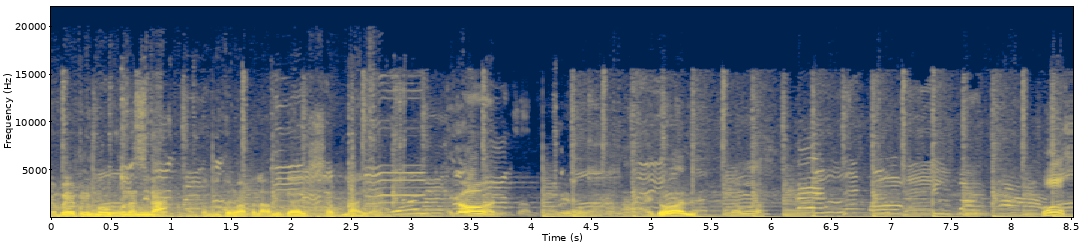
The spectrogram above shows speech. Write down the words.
Yan ba yung pinagpapulan nila? At Dito nga pala kami guys sa Blayan. Ayun! May mga idol. Boss!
